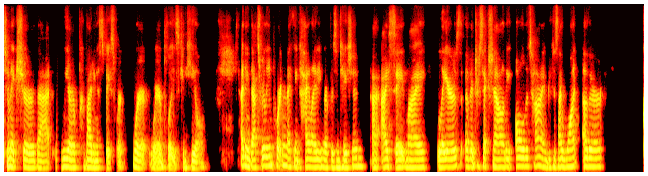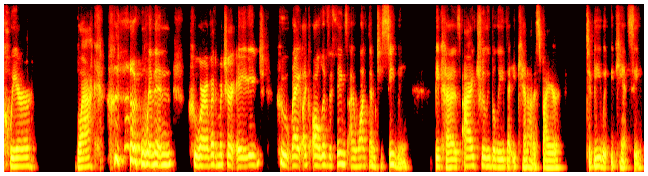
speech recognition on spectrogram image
to make sure that we are providing a space where, where, where employees can heal. I think that's really important. I think highlighting representation. I, I say my layers of intersectionality all the time because I want other queer, Black women who are of a mature age, who, right, like all of the things, I want them to see me because I truly believe that you cannot aspire to be what you can't see.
